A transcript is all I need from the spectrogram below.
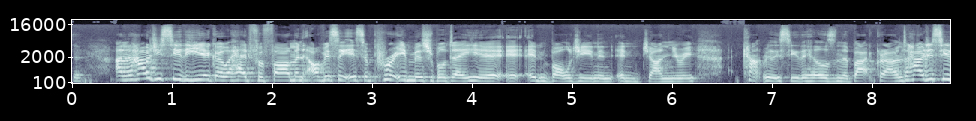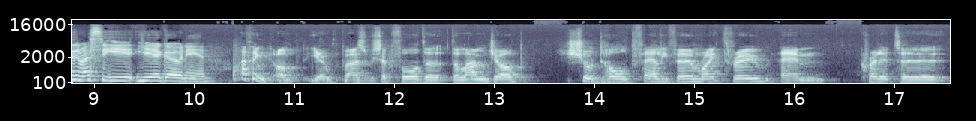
And how do you see the year go ahead for farming? Obviously, it's a pretty miserable day here in Bolgene in, in January. Can't really see the hills in the background. How do you see the rest of the year, going, Ian? I think, um, you know, as we said before, the, the lamb job should hold fairly firm right through. Um, credit to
